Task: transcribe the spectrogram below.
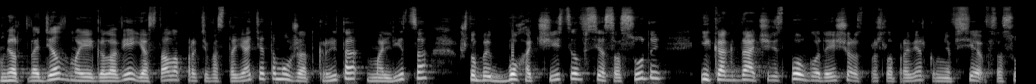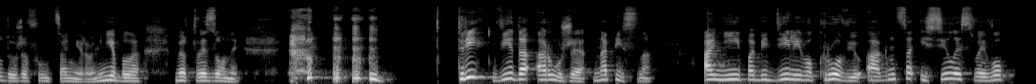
мертвый отдел в моей голове, я стала противостоять этому уже открыто, молиться, чтобы Бог очистил все сосуды. И когда через полгода еще раз прошла проверка, у меня все сосуды уже функционировали, не было мертвой зоны. Три вида оружия написано. Они победили его кровью Агнца и силой своего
